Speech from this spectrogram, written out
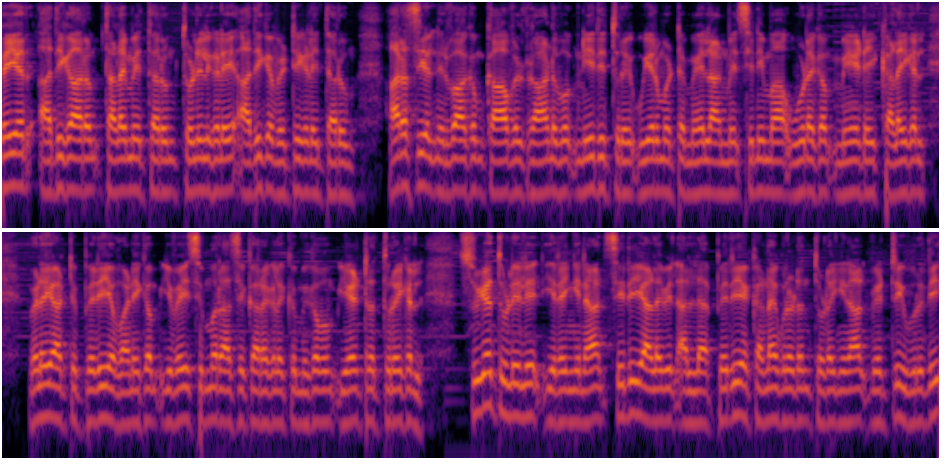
பெயர் அதிகாரம் தலைமை தரும் தொழில்களே அதிக வெற்றிகளை தரும். அரசியல் நிர்வாகம் காவல் இராணுவம் நீதித்துறை உயர்மட்ட மேலாண்மை சினிமா ஊடகம் மேடை கலைகள் விளையாட்டு பெரிய வணிகம் இவை சிம்ம ராசிக்காரர்களுக்கு மிகவும் ஏற்ற துறைகள். சுய தொழிலில் இறங்கினால் சிறிய அளவில் அல்ல பெரிய கனவுகளுடன் தொடங்கினால் வெற்றி உறுதி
